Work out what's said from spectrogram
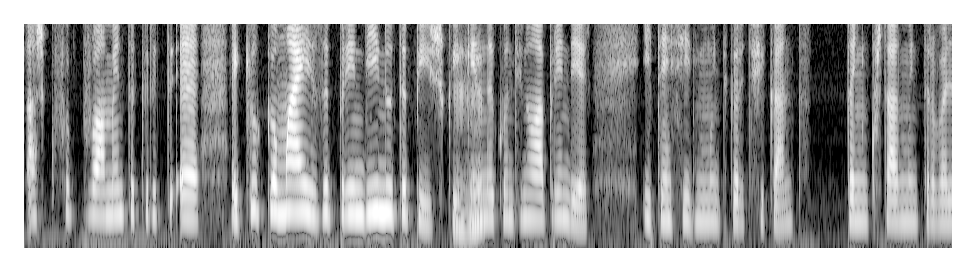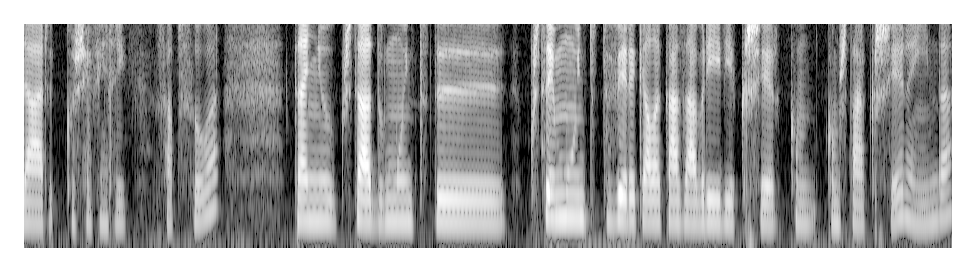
acho que foi provavelmente a, a, aquilo que eu mais aprendi no tapisco uhum. e que uhum. ainda continuo a aprender. E tem sido muito gratificante. Tenho gostado muito de trabalhar com o chefe Henrique Sapessoa. Tenho gostado muito de Gostei muito de ver aquela casa abrir e a crescer como, como está a crescer ainda.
